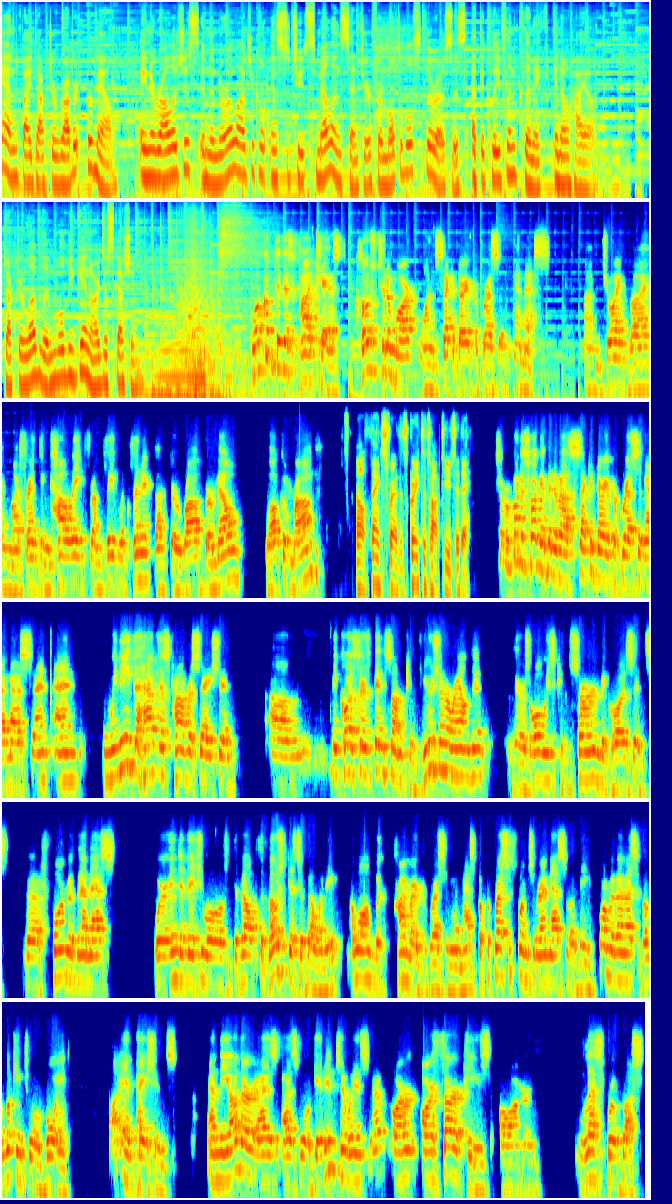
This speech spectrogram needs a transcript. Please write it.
and by Dr. Robert Bermel, a neurologist in the Neurological Institute's Mellon Center for Multiple Sclerosis at the Cleveland Clinic in Ohio. Dr. Lublin will begin our discussion. Welcome to this podcast, Close to the Mark on Secondary Progressive MS. I'm joined by my friend and colleague from Cleveland Clinic, Dr. Rob Bermel. Welcome, Rob. Oh, thanks, Fred. It's great to talk to you today. So, we're going to talk a bit about secondary progressive MS, and, and we need to have this conversation um, because there's been some confusion around it. There's always concern because it's the form of MS where individuals develop the most disability, along with primary progressive MS. But progressive forms of MS are the form of MS that we're looking to avoid uh, in patients. And the other, as, as we'll get into, is uh, our, our therapies are less robust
